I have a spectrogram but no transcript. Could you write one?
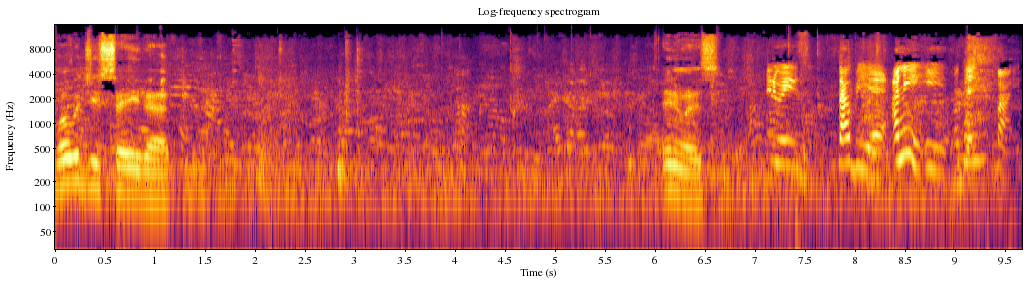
what would you say that anyways Anyways, that'll be it. I need to eat. Okay, bye.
